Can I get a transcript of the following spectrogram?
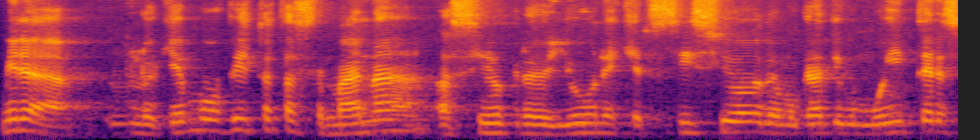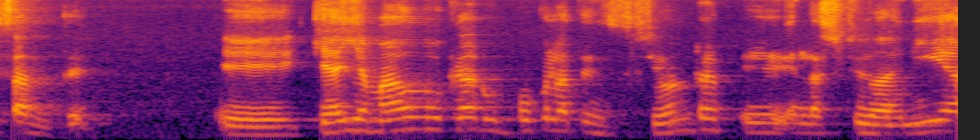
Mira, lo que hemos visto esta semana ha sido, creo yo, un ejercicio democrático muy interesante eh, que ha llamado, claro, un poco la atención eh, en la ciudadanía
